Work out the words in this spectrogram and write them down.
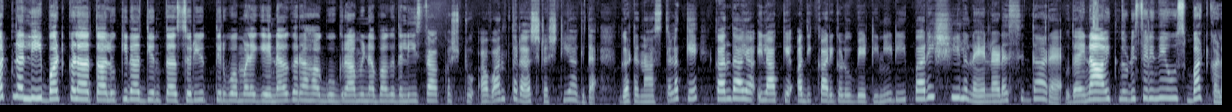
ಒಟ್ನಲ್ಲಿ ಭಟ್ಕಳ ತಾಲೂಕಿನಾದ್ಯಂತ ಸುರಿಯುತ್ತಿರುವ ಮಳೆಗೆ ನಗರ ಹಾಗೂ ಗ್ರಾಮೀಣ ಭಾಗದಲ್ಲಿ ಸಾಕಷ್ಟು ಅವಾಂತರ ಸೃಷ್ಟಿಯಾಗಿದೆ. ಘಟನಾ ಸ್ಥಳಕ್ಕೆ ಕಂದಾಯ ಇಲಾಖೆ ಅಧಿಕಾರಿಗಳು ಭೇಟಿ ನೀಡಿ ಪರಿಶೀಲನೆ ನಡೆಸಿದ್ದಾರೆ. ಉದಯ್ ನಾಯ್ಕ್, ನುಡಿಸಿರಿ ನ್ಯೂಸ್ ಭಟ್ಕಳ.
